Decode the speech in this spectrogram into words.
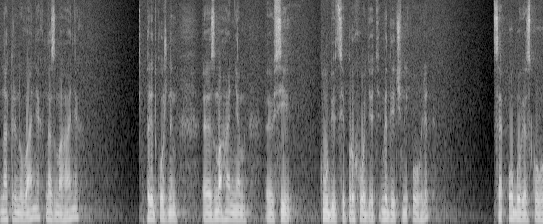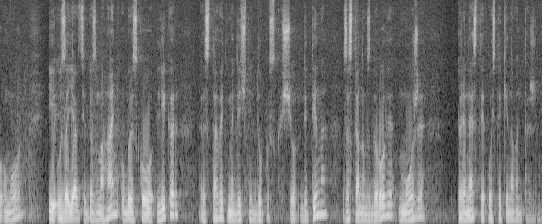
на тренуваннях, на змаганнях. Перед кожним е, змаганням е, всі клубівці проходять медичний огляд. Це обов'язкова умова. І у заявці до змагань обов'язково лікар е, ставить медичний допуск, що дитина за станом здоров'я може перенести ось такі навантаження.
